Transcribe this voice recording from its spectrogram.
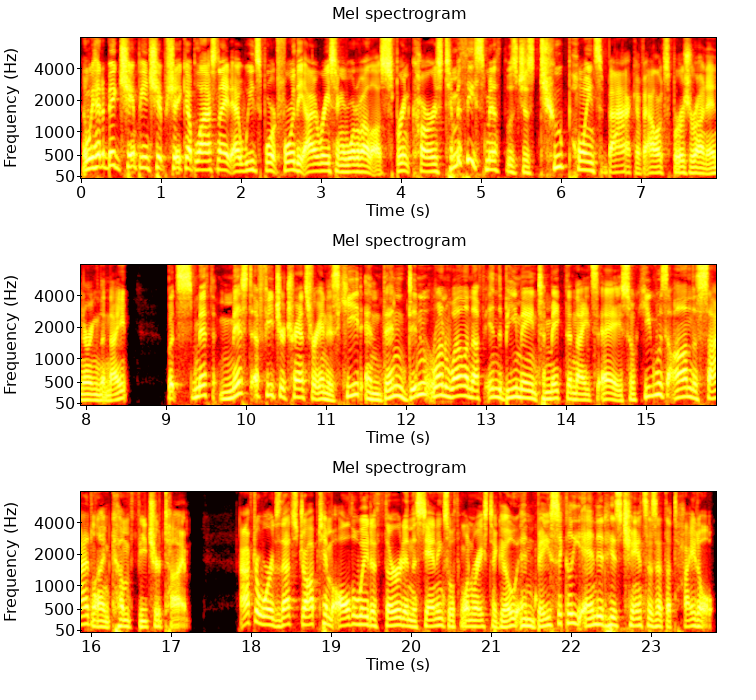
And we had a big championship shakeup last night at Weedsport for the iRacing World of Outlaws sprint cars. Timothy Smith was just two points back of Alex Bergeron entering the night, but Smith missed a feature transfer in his heat and then didn't run well enough in the B main to make the night's A, so he was on the sideline come feature time. Afterwards, that's dropped him all the way to third in the standings with one race to go and basically ended his chances at the title.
